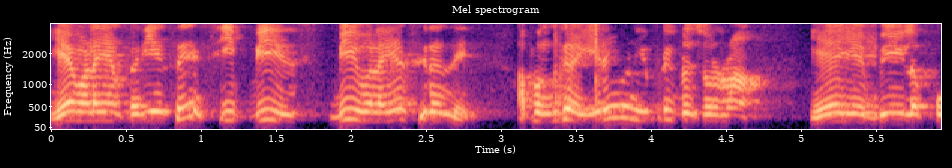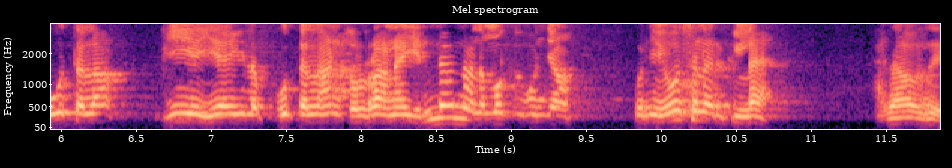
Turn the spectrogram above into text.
ஏ வளையம் பெரியசு சி பி பி வளையம் சிறது அப்ப இங்க இறைவன் எப்படி இப்படி சொல்றான்? ஏஏ பியில பூத்தலாம் பிஏ ஏயில பூத்தலாம்னு சொல்றானே. என்னன்னா நமக்கு கொஞ்சம் கொஞ்சம் யோசனை இருக்குல்ல? அதாவது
